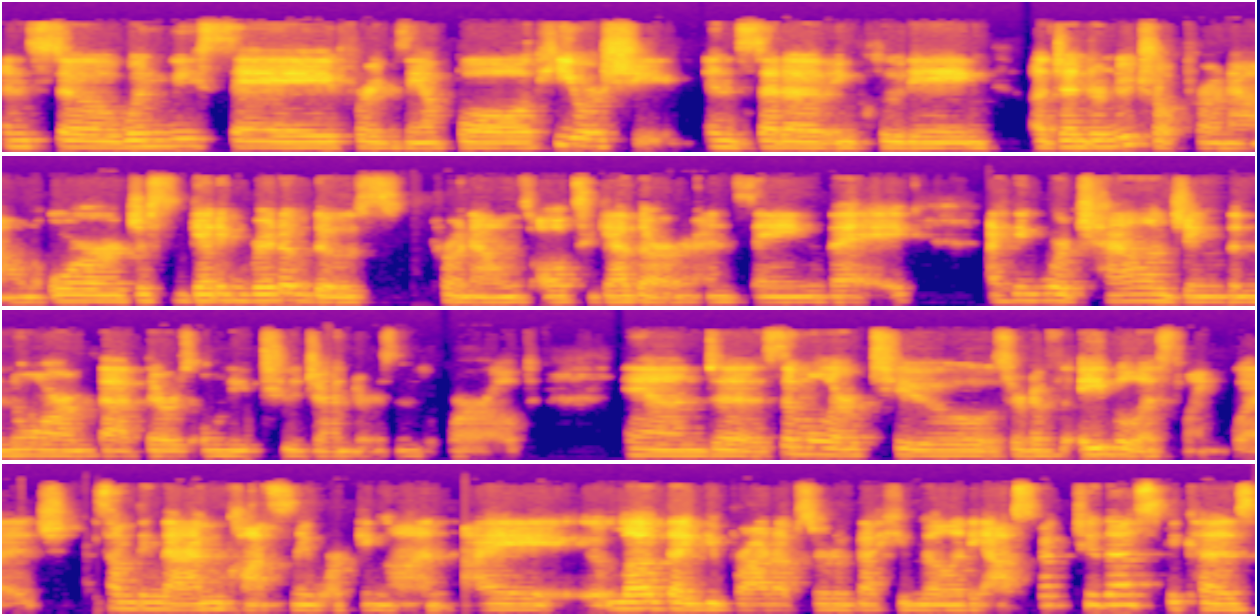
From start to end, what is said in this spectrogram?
And so when we say, for example, he or she, instead of including a gender neutral pronoun or just getting rid of those pronouns altogether and saying they, I think we're challenging the norm that there's only two genders in the world and uh, similar to sort of ableist language, something that I'm constantly working on. I love that you brought up sort of that humility aspect to this because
